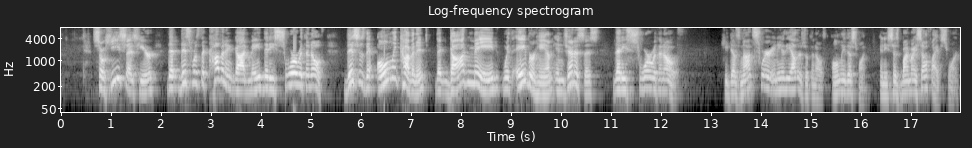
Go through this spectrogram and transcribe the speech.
So he says here that this was the covenant God made that he swore with an oath. This is the only covenant that God made with Abraham in Genesis that he swore with an oath. He does not swear any of the others with an oath, only this one. And he says, By myself I have sworn.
